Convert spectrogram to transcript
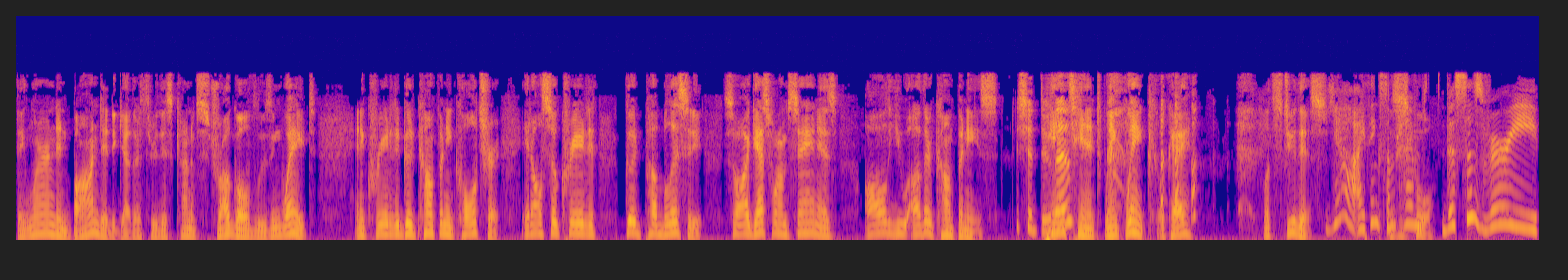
They learned and bonded together through this kind of struggle of losing weight. And it created a good company culture. It also created good publicity. So I guess what I'm saying is all you other companies, Should do hint, this. hint, hint, wink, wink, okay? Let's do this. Yeah, I think This is sometimes cool. this is very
